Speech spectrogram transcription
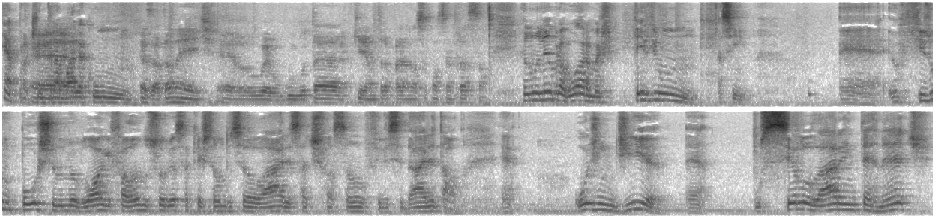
É, para quem é, trabalha com... Exatamente. É, o, o Google está querendo atrapalhar a nossa concentração. Eu não lembro agora, mas teve um... Assim, é, eu fiz um post no meu blog falando sobre essa questão do celular e satisfação, felicidade e tal. É, hoje em dia, é, o celular, a internet,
